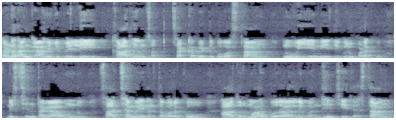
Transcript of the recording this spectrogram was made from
రణరంగానికి వెళ్ళి కార్యం చక్కబెట్టుకు వస్తాను. నువ్వు ఏమీ దిగులు పడకు. నిశ్చింతగా ఉండు. సాధ్యమైనంత వరకు ఆ దుర్మార్గురాల్ని బంధించి తెస్తాను.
